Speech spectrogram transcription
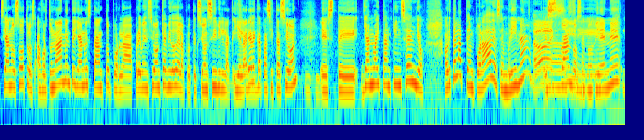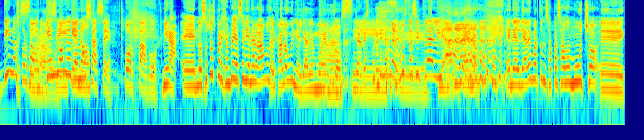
si a nosotros, afortunadamente ya no es tanto por la prevención que ha habido de la protección civil la- y el área de capacitación, este, ya no hay tanto incendio. Ahorita en la temporada de sembrina Ay, es sí. cuando se nos viene. Dinos, pues, por sí, favor. ¿qué no ¿qué debemos no? hacer? Por favor. Mira, eh, nosotros, por ejemplo, ya se viene, hablábamos del Halloween y el Día de Muertos. Ah, sí. ¿Ya ves por qué no me gusta Citlali? Ah, bueno, en el Día de Muertos nos ha pasado mucho eh,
